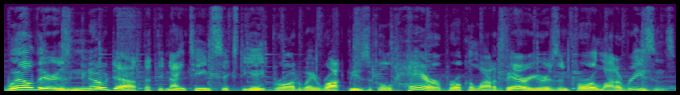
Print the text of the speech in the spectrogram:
Well, there is no doubt that the 1968 Broadway rock musical Hair broke a lot of barriers and for a lot of reasons.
